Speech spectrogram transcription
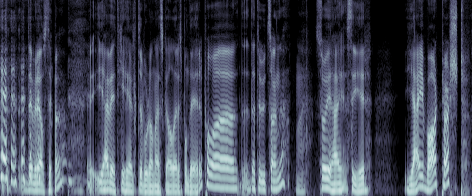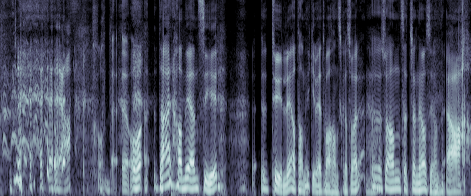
Det vil jeg også tippe. Jeg vet ikke helt hvordan jeg skal respondere på eh, dette utsagnet, så jeg sier jeg var tørst. ja. Eh, Og der han igjen sier eh, tydelig at han ikke vet hva han skal svare, så han setter seg ned og sier han ja.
